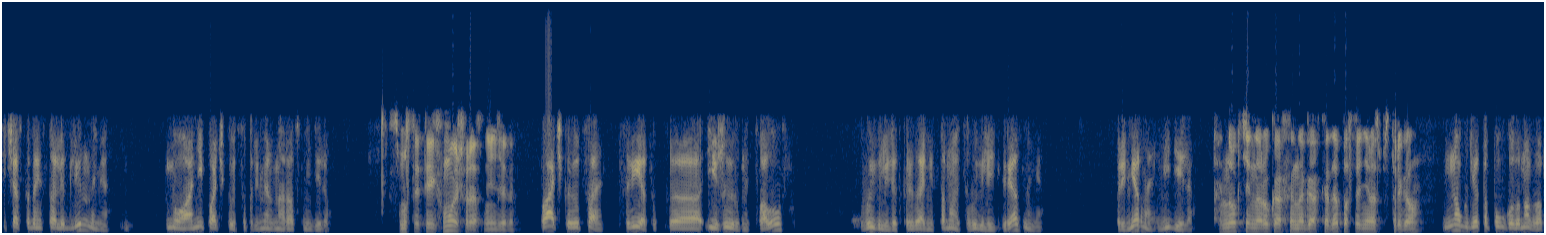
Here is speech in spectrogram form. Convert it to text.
Сейчас, когда они стали длинными, но они пачкаются примерно раз в неделю. В смысле, ты их моешь раз в неделю? Пачкаются. Цвет э, и жирность волос выглядят, когда они становятся выглядеть грязными, примерно неделя. Ногти на руках и ногах когда последний раз постригал? Ну, где-то полгода назад.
